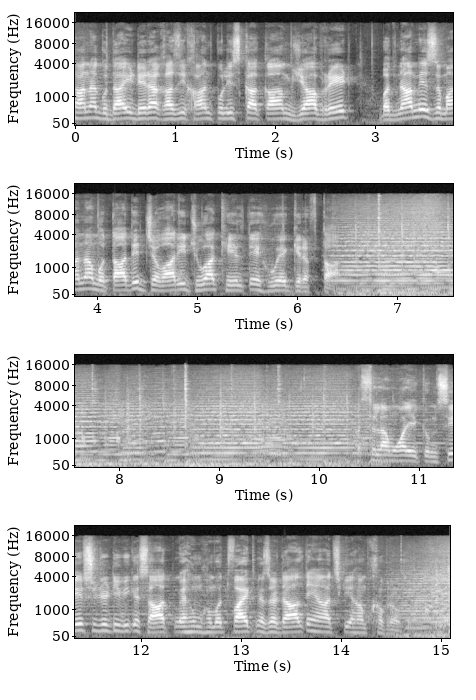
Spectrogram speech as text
थाना गुदाई डेरा गाजी खान पुलिस का कामयाब रेड बदनाम जमाना मुताद जवारी जुआ खेलते हुए गिरफ़्तार। असलम सेफ़ सिटी टीवी के साथ मैं हूँ मोहम्मद फाइक। नज़र डालते हैं आज की अहम खबरों पर।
